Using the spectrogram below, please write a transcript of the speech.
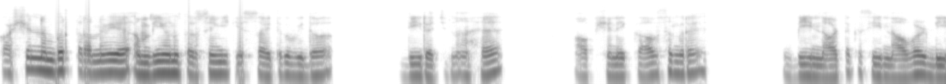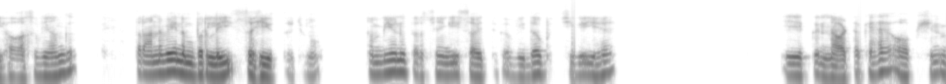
ਕੁਐਸਚਨ ਨੰਬਰ 93 ਹੈ, ਅੰਬੀਆਂ ਨੂੰ ਤਰਸੇਂਗੀ ਕਿਸ ਸਾਹਿਤਕ ਵਿਧਾ ਦੀ ਰਚਨਾ ਹੈ? ਆਪਸ਼ਨ ਏ ਕਾਵ ਸੰਗ੍ਰਹਿ। ਬੀ ਨਾਟਕ। ਸੀ ਨਾਵਲ। ਡੀ ਹਾਸ ਵਿਅੰਗ। 93 ਨੰਬਰ ਲਈ ਸਹੀ ਉੱਤਰ ਚੁਣੋ। ਅੰਬੀਆਂ ਨੂੰ ਤਰਸੇਂਗੀ ਸਾਹਿਤਕ ਵਿਧਾ ਪੁੱਛੀ ਗਈ ਹੈ। ਇਹ ਇੱਕ ਨਾਟਕ ਹੈ। ਆਪਸ਼ਨ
